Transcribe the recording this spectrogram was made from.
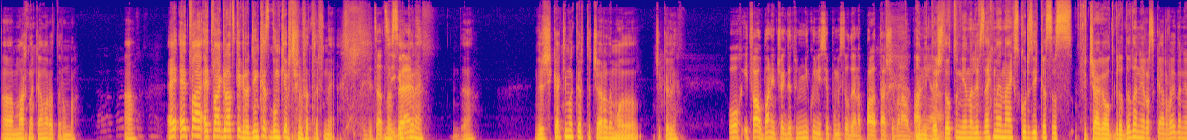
А, махна камерата, Румба. А. Е, е, това, е, е, това е градска градинка с бункерче вътре в нея. Децата си играят. Да. Виж как има картечара да мога да чекали. Ох, и това Албания, човек, дето никой не си е помислил да я напада тази шеба на Албания. Ами те, защото ние нали взехме една екскурзийка с пичага от града да ни разкарва и да ни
